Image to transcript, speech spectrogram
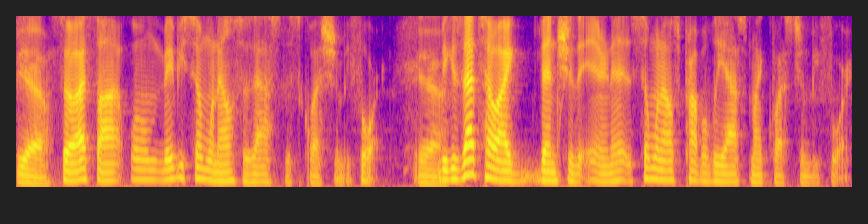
Yeah. So I thought, well, maybe someone else has asked this question before. Yeah. Because that's how I venture the internet. Someone else probably asked my question before.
